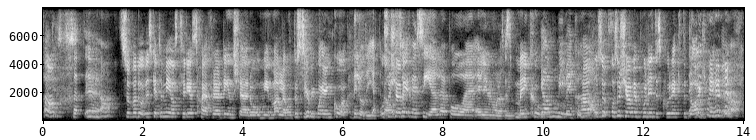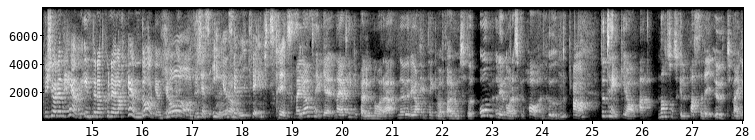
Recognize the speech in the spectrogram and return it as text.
Ja. Faktiskt. Så att, eh, ja, Så vadå, vi ska ta med oss Therese schäfer, din Shadow och min Malamut och så ska vi på NK. det låter jättebra. Och så Och så, kör vi- sätter vi en sele på eh, Eleonora som är Make cool. Ja, på min main cool. Ja, ja, och, så, och så kör vi en politiskt korrekt dag. Ja. vi kör en hen, internationella hen-dagen. Ja, precis. Ingen ska bli kränkt. Precis. Men jag tänker, när jag tänker på Eleonora, nu är det jag som tänker vara fördomsfull. Om Eleonora skulle ha en hund, Ja. då tänker jag att något som skulle passa dig utmärkt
